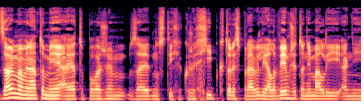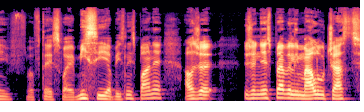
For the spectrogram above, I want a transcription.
Zaujímavé na tom je, a ja to považujem za jednu z tých akože chýb, ktoré spravili, ale viem, že to nemali ani v, v tej svojej misii a biznis pláne, ale že, že nespravili malú časť e,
